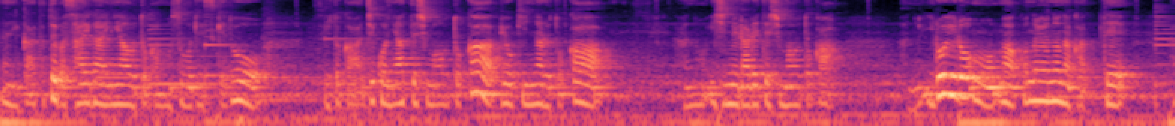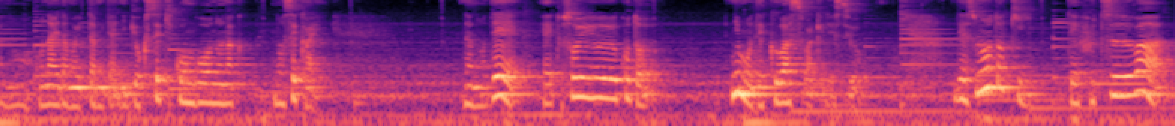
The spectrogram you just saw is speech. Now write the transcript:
何か例えば災害に遭うとかもそうですけどそれとか事故に遭ってしまうとか病気になるとかあのいじめられてしまうとかあのいろいろもう、まあ、この世の中ってあのこの間も言ったみたいに玉石混合の中の世界なので、えーとそういうことにも出くわすわけですよ。でその時って普通は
